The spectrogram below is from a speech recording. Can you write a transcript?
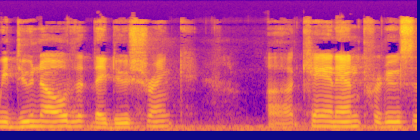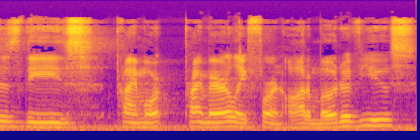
We do know that they do shrink. Uh, K&N produces these primor primarily for an automotive use.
